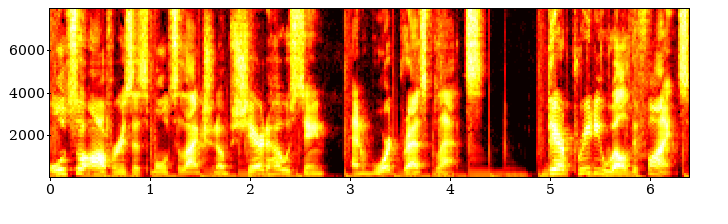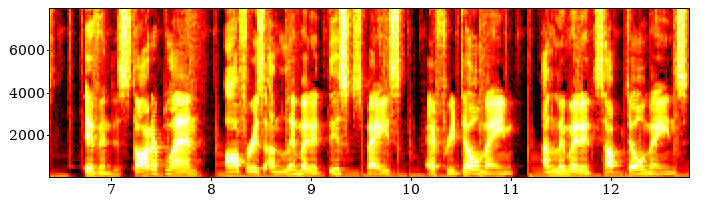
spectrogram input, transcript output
also offers a small selection of shared hosting and WordPress plans. They are pretty well defined. Even the starter plan offers unlimited disk space, a free domain, unlimited subdomains,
